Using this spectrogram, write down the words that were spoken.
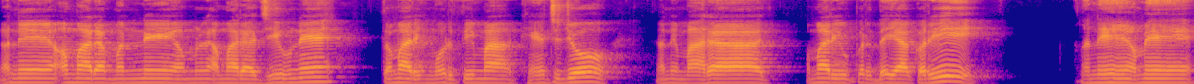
અને અમારા મનને, અમ, અમારા જીવને તમારી મૂર્તિમાં ખેંચજો અને મહારાજ અમારી ઉપર દયા કરી અને અમે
